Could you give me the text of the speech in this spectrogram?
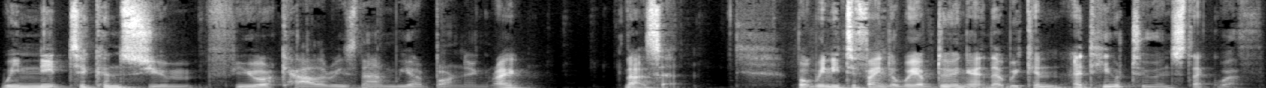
we need to consume fewer calories than we are burning right? That's it but we need to find a way of doing it that we can adhere to and stick with.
